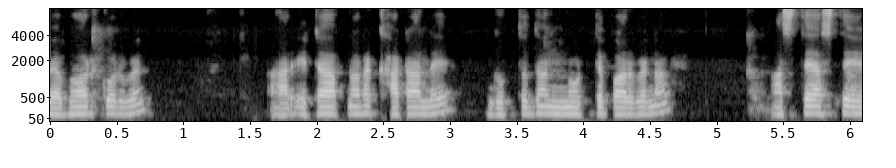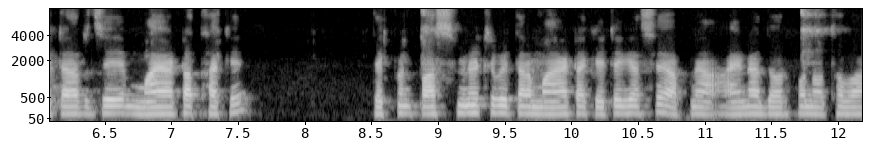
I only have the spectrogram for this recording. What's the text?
ব্যবহার করবেন। আর এটা আপনারা খাটালে গুপ্তধন নড়তে পারবে না। আস্তে আস্তে এটার যে মায়াটা থাকে, দেখবেন পাঁচ মিনিটের ভিতরে মায়াটা কেটে গেছে আপনার আয়না দর্পণ অথবা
